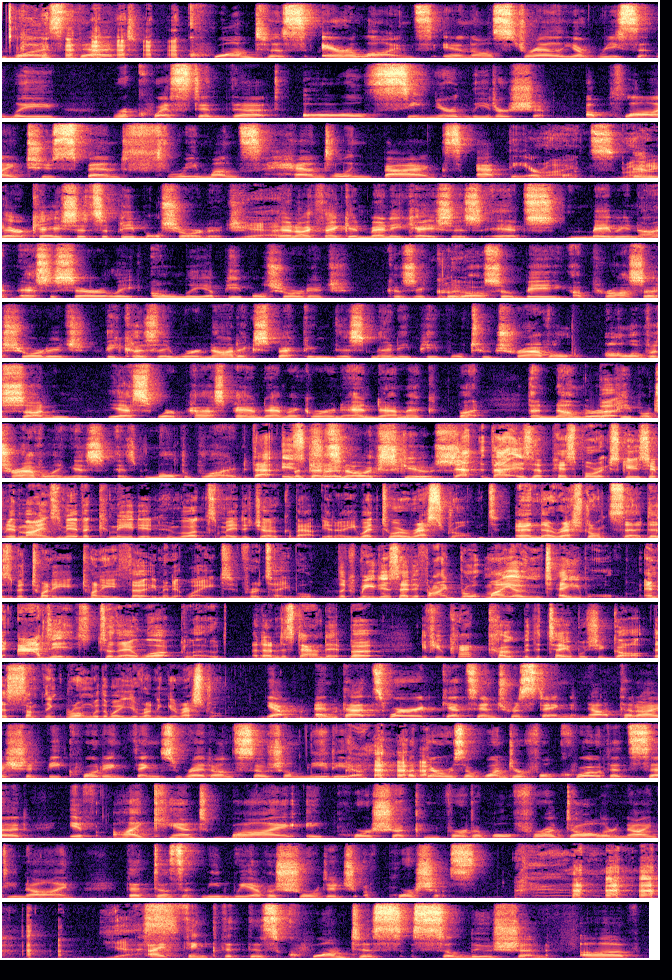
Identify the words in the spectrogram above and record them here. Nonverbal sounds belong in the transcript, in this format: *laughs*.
was *laughs* that Qantas Airlines in Australia recently requested that all senior leadership apply to spend three months handling bags at the airports. Right. In their case, it's a people shortage. Yeah. And I think in many cases, it's maybe not necessarily only a people shortage, because it could also be a process shortage because they were not expecting this many people to travel all of a sudden. Yes, we're past pandemic, we're in endemic, but the number But- of people traveling is, is multiplied. That is but that's no excuse. That that is a piss poor excuse. It reminds me of a comedian who once made a joke about, you know, he went to a restaurant and the restaurant said there's a 20, 20 30 minute wait for a table. The comedian said if I brought my own table and added to their workload, I'd understand it. But if you can't cope with the tables you got, there's something wrong with the way you're running your restaurant. Yeah, and that's where it gets interesting. Not that I should be quoting things read on social media, but there was a wonderful quote that said, "If I can't buy a Porsche convertible for $1.99, that doesn't mean we have a shortage of Porsches." *laughs* Yes. I think that this Qantas solution of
